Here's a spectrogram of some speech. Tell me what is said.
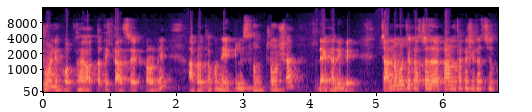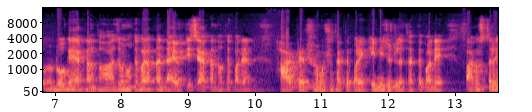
সময় নিয়ে করতে হয়, অত্যাধিক কাজের কারণে আপনার তখন এরকম সমস্যা দেখা দিবে। চার নম্বর যে কাজটা কারণ থাকে সেটা হচ্ছে রোগে আক্রান্ত হওয়া। যেমন হতে পারে আপনার ডায়াবেটিসে আক্রান্ত হতে পারেন হার্টের সমস্যা থাকতে পারে কিডনি জটিলতা থাকতে পারে, পাকস্থলী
